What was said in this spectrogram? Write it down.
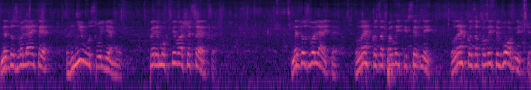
Не дозволяйте гніву своєму перемогти ваше серце. Не дозволяйте легко запалити сірник, легко запалити вогнище.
